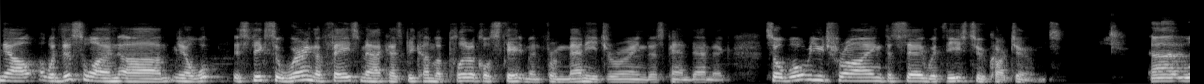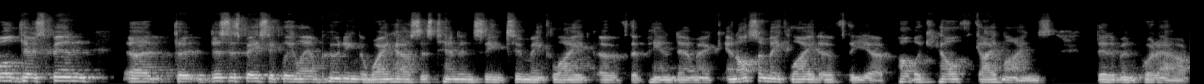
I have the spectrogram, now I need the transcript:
Now, with this one, um, you know, it speaks to wearing a face mask has become a political statement for many during this pandemic. So, what were you trying to say with these two cartoons? Uh, well, there's been uh, the, this is basically lampooning the White House's tendency to make light of the pandemic and also make light of the uh, public health guidelines that have been put out.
